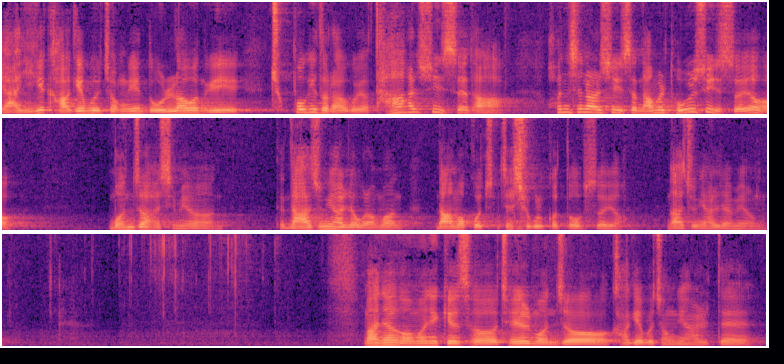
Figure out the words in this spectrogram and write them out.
야 이게 가계부 정리의 놀라운 이 축복이더라고요. 다 할 수 있어요, 다. 헌신할 수 있어, 남을 도울 수 있어요. 먼저 하시면. 나중에 하려고 하면 나 먹고 진짜 죽을 것도 없어요. 나중에 하려면. 만약 어머니께서 제일 먼저 가계부 정리할 때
